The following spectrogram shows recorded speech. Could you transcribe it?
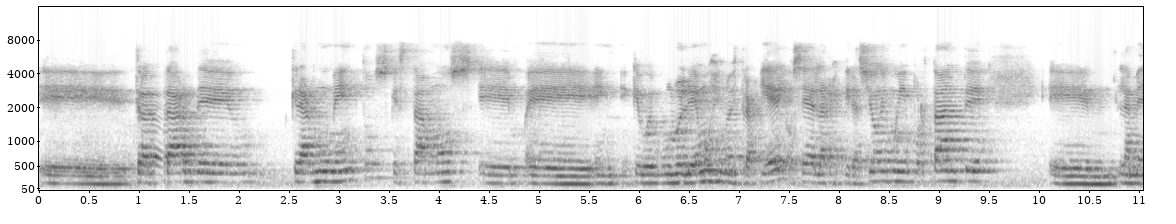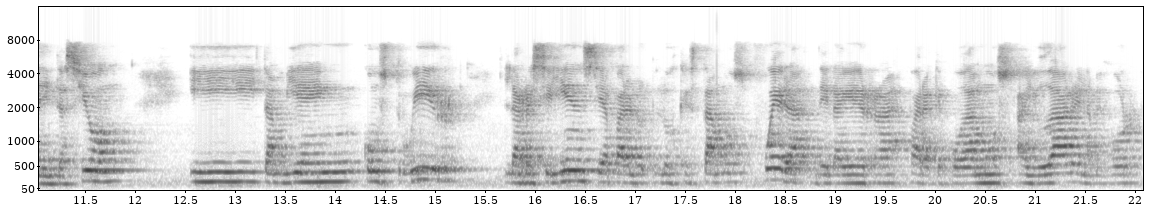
eh, tratar de crear momentos que estamos, eh, eh, que volvemos en nuestra piel, o sea, la respiración es muy importante, la meditación y también construir la resiliencia para los que estamos fuera de la guerra, para que podamos ayudar en la mejor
